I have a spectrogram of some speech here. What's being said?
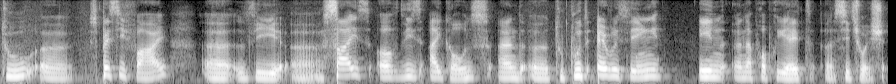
to uh, specify uh, the uh, size of these icons and uh, to put everything in an appropriate situation.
